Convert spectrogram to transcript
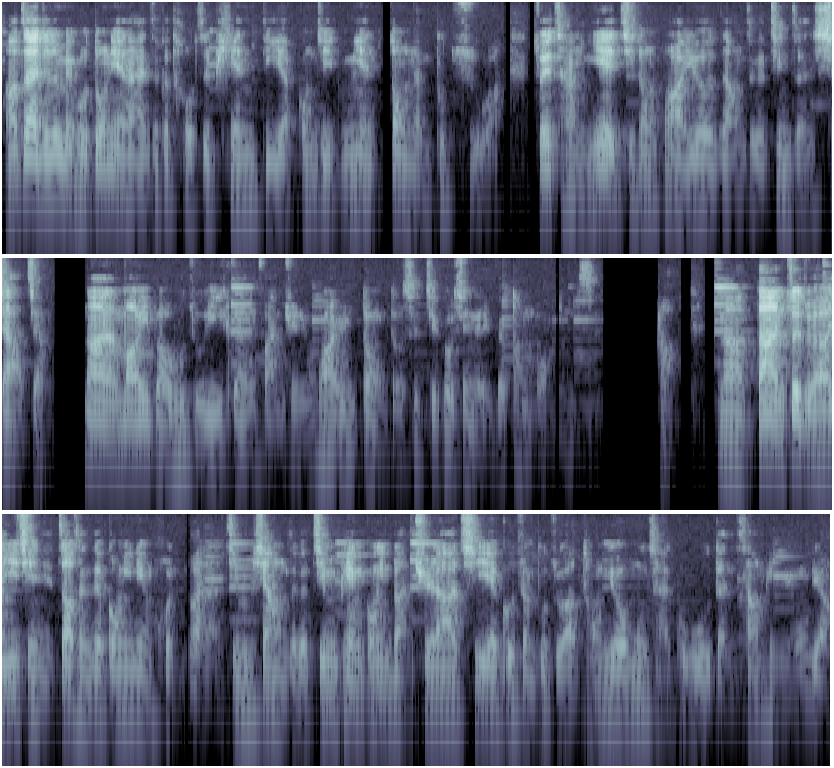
好，再就是美国多年来这个投资偏低啊，供给面动能不足啊，所以产业集中化又让这个竞争下降。那贸易保护主义跟反全球化运动都是结构性的一个通膨因子。好，那当然最主要疫情也造成这供应链混乱了，晶像这个晶片供应短缺啊，企业库存不足啊，铜油木材谷物等商品原物料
